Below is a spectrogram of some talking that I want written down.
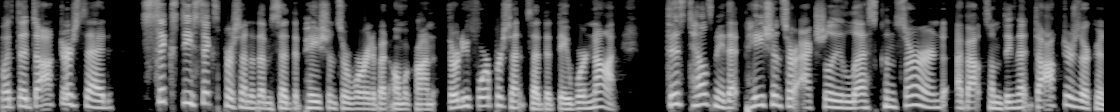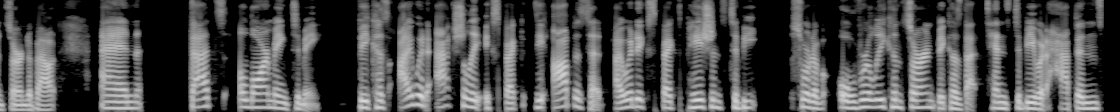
But the doctor said 66% of them said the patients are worried about Omicron. 34% said that they were not. This tells me that patients are actually less concerned about something that doctors are concerned about. And that's alarming to me because I would actually expect the opposite. I would expect patients to be sort of overly concerned because that tends to be what happens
